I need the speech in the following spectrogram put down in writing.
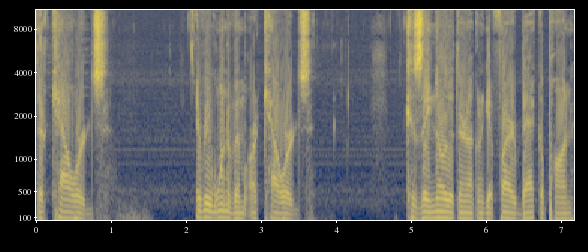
they're cowards. Every one of them are cowards because they know that they're not going to get fired back upon.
